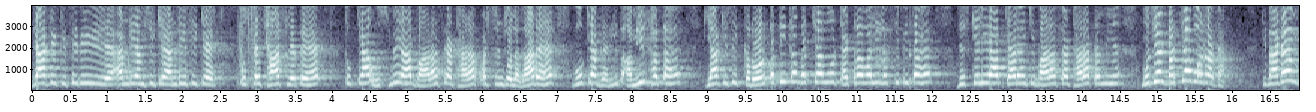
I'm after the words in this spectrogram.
जाके किसी भी एमडीएमसी के एमडीसी के उससे छाछ लेते हैं। तो क्या उसमें आप 12 से 18 परसेंट जो लगा रहे हैं वो क्या गरीब अमीर खाता है? या किसी करोड़पति का बच्चा वो टेट्रा वाली लस्सी पीता है? जिसके लिए आप कह रहे हैं कि 12 से 18 करनी है। मुझे एक बच्चा बोल रहा था कि मैडम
